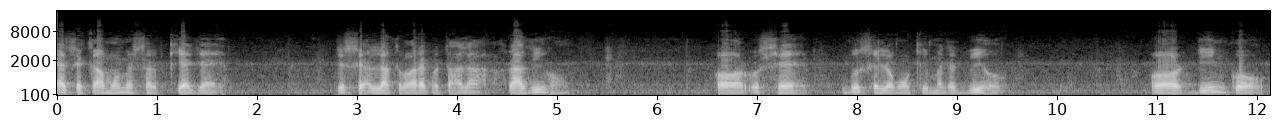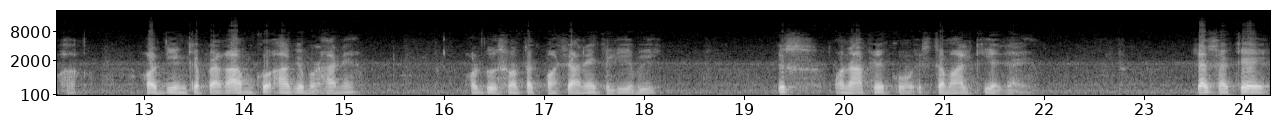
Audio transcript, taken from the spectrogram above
ऐसे कामों में सर्व किया जाए। जिससे अल्लाह तबारक वाली राज़ी हों और उससे दूसरे लोगों की मदद भी हो और दीन को, और दीन के पैगाम को आगे बढ़ाने और दूसरों तक पहुँचाने के लिए भी इस मुनाफे को इस्तेमाल किया जाए। जैसा कि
